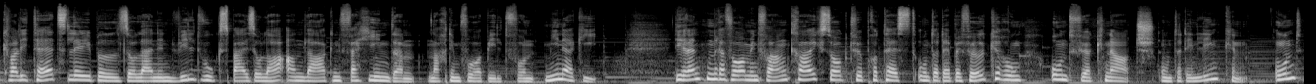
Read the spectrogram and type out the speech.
Qualitätslabel soll einen Wildwuchs bei Solaranlagen verhindern, nach dem Vorbild von Minergie. Die Rentenreform in Frankreich sorgt für Protest unter der Bevölkerung und für Knatsch unter den Linken. Und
